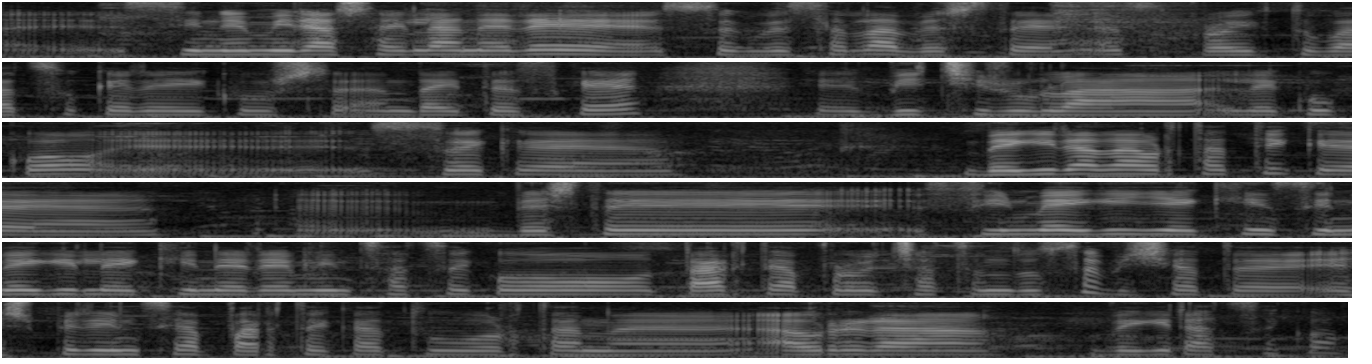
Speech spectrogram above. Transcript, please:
eh, zinemira sailan ere zuek bezala beste, ez? proiektu batzuk ere ikus daitezke, eh, bitxirula lekuko, eh, zuek eh, begirada hortatik eh, beste filme egileekin, zinegileekin ere mintzatzeko tarte aprobetsatzen duzu, bixat eh, esperientzia partekatu hortan eh, aurrera begiratzeko?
